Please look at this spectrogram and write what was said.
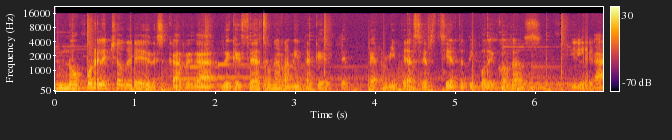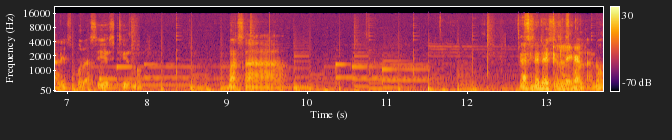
no por el hecho de descarga, de que seas una herramienta que te permite hacer cierto tipo de cosas ilegales, por así decirlo, vas a Hacer eso ilegal. mala, ¿no?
